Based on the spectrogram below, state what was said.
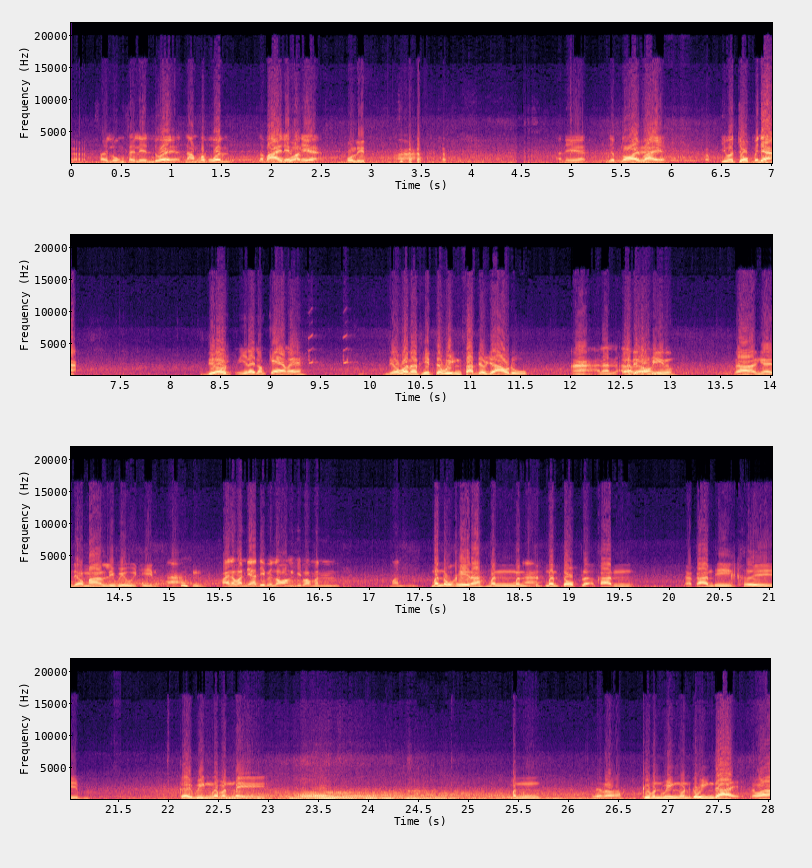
อ่าใส่ลงใส่เลนด้วยนำขบวนสบายเลยคันนี้ โพลิสอ่าอันนี้เรียบร้อยไปครับคิดว่าจบไหมเนี่ย เดี๋ยวมีอะไรต้องแก้ไหมเดี๋ยววันอาทิตย์จะวิ่งซัดยาวๆดูอ่าอันนั้นแล้วเดี๋ยวลองมีดูอ่าไงเดี๋ยวมารีวิวอีกทีอ่าไปแล้ววันเนี้ยที่ไปลองคิดว่ามันมัน มันโอเคนะ มันมันอ่ามันจบแล้วอาการอาการที่เคย เคยวิ่งแล้วมันไม่ มันนี่หรอคือมันวิ่งมันก็วิ่งได้ แต่ว่า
